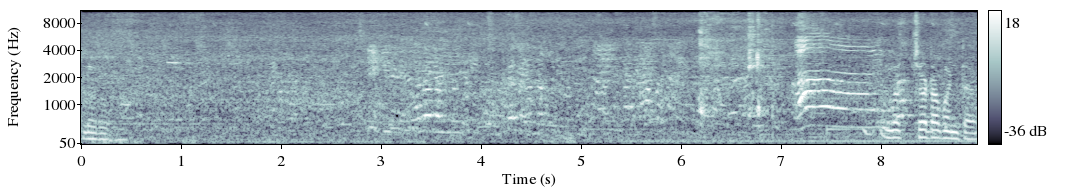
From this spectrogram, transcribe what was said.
रोहा छोटा म्हणतात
